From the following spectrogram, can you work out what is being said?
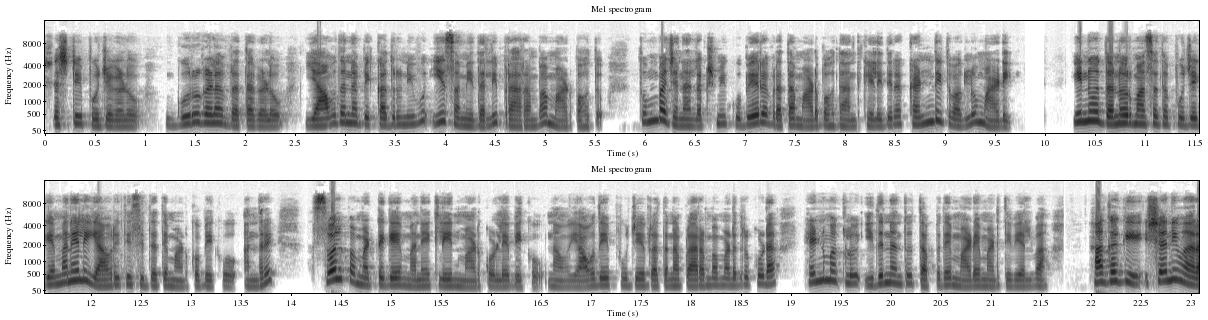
ಷಷ್ಠಿ ಪೂಜೆಗಳು, ಗುರುಗಳ ವ್ರತಗಳು, ಯಾವುದನ್ನ ಬೇಕಾದ್ರೂ ನೀವು ಈ ಸಮಯದಲ್ಲಿ ಪ್ರಾರಂಭ ಮಾಡಬಹುದು. ತುಂಬಾ ಜನ ಲಕ್ಷ್ಮಿ ಕುಬೇರ ವ್ರತ ಮಾಡಬಹುದಾ ಅಂತ ಕೇಳಿದಿರ ಖಂಡಿತವಾಗ್ಲೂ ಮಾಡಿ. ಇನ್ನು ಧನುರ್ಮಾಸದ ಪೂಜೆಗೆ ಮನೆಯಲ್ಲಿ ಯಾವ ರೀತಿ ಸಿದ್ಧತೆ ಮಾಡ್ಕೋಬೇಕು ಅಂದ್ರೆ ಸ್ವಲ್ಪ ಮಟ್ಟಿಗೆ ಮನೆ ಕ್ಲೀನ್ ಮಾಡ್ಕೊಳ್ಳೇಬೇಕು. ನಾವು ಯಾವುದೇ ಪೂಜೆ, ವ್ರತನ ಪ್ರಾರಂಭ ಮಾಡಿದ್ರು ಕೂಡ ಹೆಣ್ಮಕ್ಳು ಇದನ್ನಂತೂ ತಪ್ಪದೆ ಮಾಡೇ ಮಾಡ್ತೀವಿ ಅಲ್ವಾ? ಹಾಗಾಗಿ ಶನಿವಾರ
